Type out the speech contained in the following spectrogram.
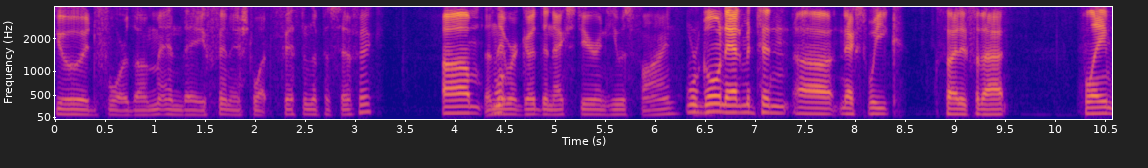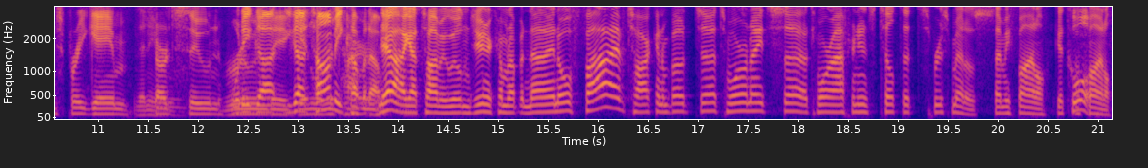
good for them, and they finished what fifth in the Pacific. Um, Then they were good the next year, and he was fine. We're going to Edmonton uh, next week. Excited for that. Flames pregame Then starts soon. What do you got? You got Ginla Tommy coming up. Yeah, I got Tommy Wilden Jr. coming up at 9.05 talking about uh, tomorrow night's, uh, tomorrow afternoon's tilt at Spruce Meadows semifinal. Get to Cool. the final.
